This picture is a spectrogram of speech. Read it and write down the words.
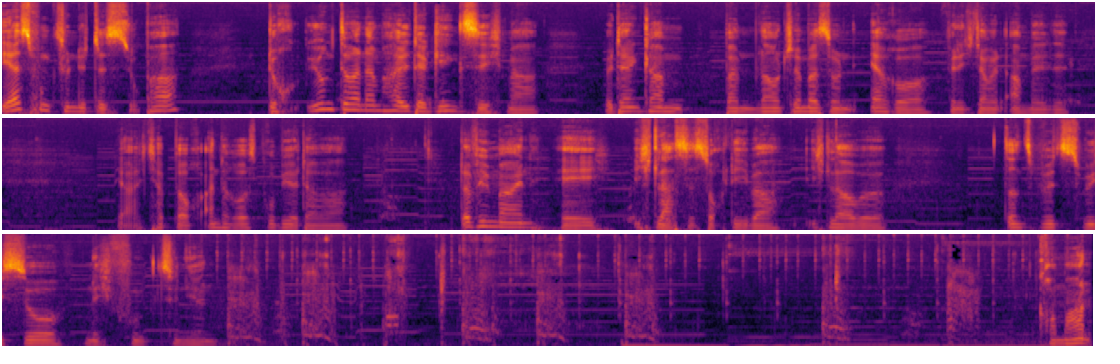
erst funktioniert es super, doch irgendwann halt, da ging es nicht mehr. Weil dann kam beim Launcher immer so ein Error, wenn ich damit anmelde. Ja, ich habe da auch andere ausprobiert, aber da will mein, hey, ich lasse es doch lieber. Ich glaube, Sonst wird es sowieso nicht funktionieren. Komm an.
